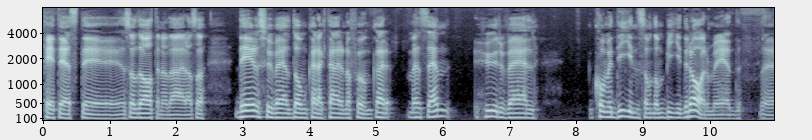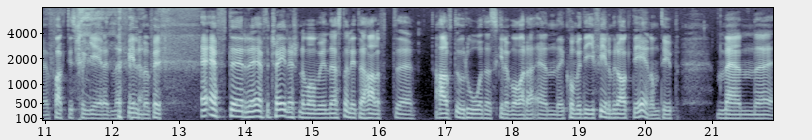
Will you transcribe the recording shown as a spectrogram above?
PTSD-soldaterna där. Alltså, dels hur väl de karaktärerna funkar, men sen hur väl komedin som de bidrar med eh, faktiskt fungerar i den här filmen. För efter, efter trailersna var man ju nästan lite halvt, eh, halvt oroad att det skulle vara en komedifilm rakt igenom typ. Men eh,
